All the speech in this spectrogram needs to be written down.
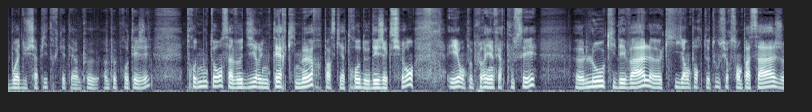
bois du chapitre qui était un peu, un protégé. Trop de moutons, ça veut dire une terre qui meurt parce qu'il y a trop de déjections et on ne peut plus rien faire pousser. Euh, L'eau qui dévale, qui emporte tout sur son passage.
